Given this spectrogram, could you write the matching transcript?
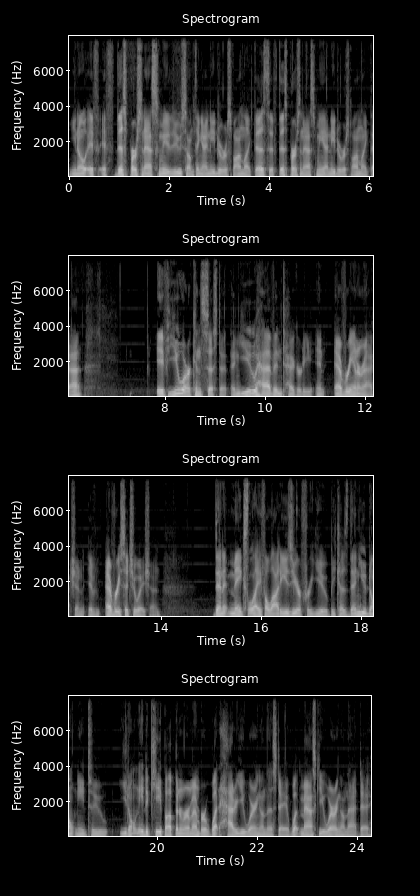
You know, if if this person asks me to do something, I need to respond like this. If this person asks me, I need to respond like that. If you are consistent and you have integrity in every interaction, in every situation, then it makes life a lot easier for you because then you don't need to you don't need to keep up and remember what hat are you wearing on this day, what mask are you wearing on that day.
